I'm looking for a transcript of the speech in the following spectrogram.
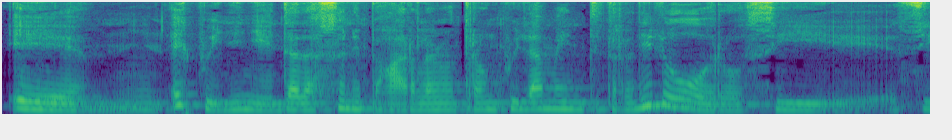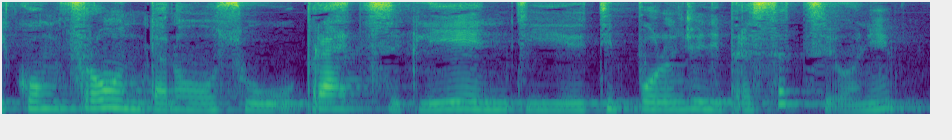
e, mm, e, quindi niente, adesso ne parlano tranquillamente tra di loro, si, si confrontano su prezzi, clienti, tipologie di prestazioni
